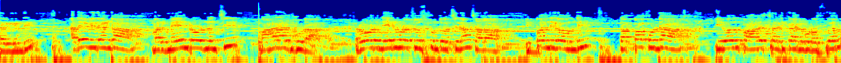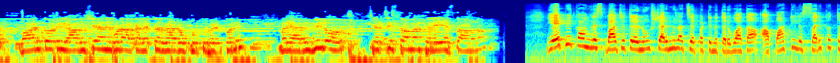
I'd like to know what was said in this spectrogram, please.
జరిగింది. అదే విధంగా మరి మెయిన్ రోడ్ నుంచి మహారాజ్ కూడా రోడ్ నేను కూడా చూసుకుంటూ వచ్చినా చాలా ఇబ్బందిగా ఉంది. తప్పకుండా ఈ రోజు ఫారెస్ట్ అధికారులు కూడా వస్తారు. వారితోటి ఆ విషయాన్ని కూడా కలెక్టర్ గారు గుర్తుపెట్టుకొని మరి ఆ రివ్యూలో చర్చిస్తామని తెలియజేస్తా ఉన్నాం. ఏపీ కాంగ్రెస్ బాధ్యతలను షర్మిల చేపట్టిన తరువాత ఆ పార్టీలో సరికొత్త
